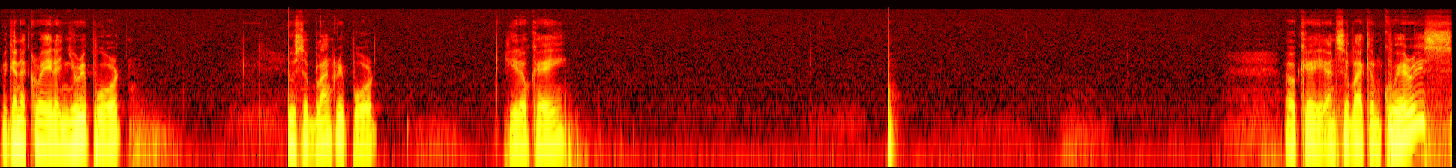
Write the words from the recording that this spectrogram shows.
We're going to create a new report. Choose a blank report. Hit OK. Okay, and select on queries.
